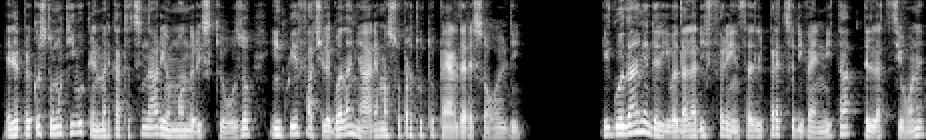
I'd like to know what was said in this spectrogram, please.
ed è per questo motivo che il mercato azionario è un mondo rischioso in cui è facile guadagnare ma soprattutto perdere soldi. Il guadagno deriva dalla differenza del prezzo di vendita dell'azione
